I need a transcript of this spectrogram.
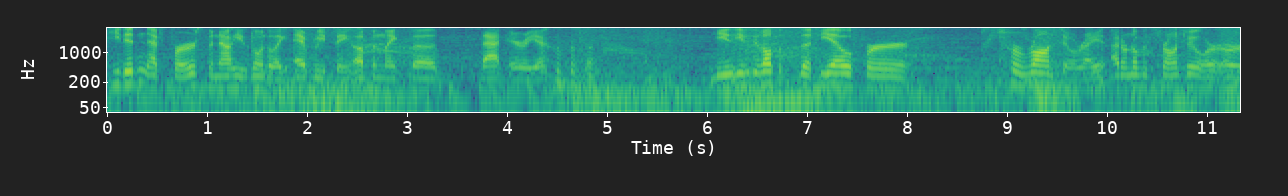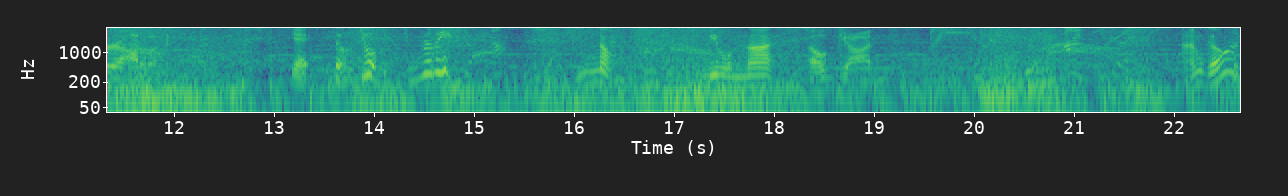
he didn't at first, but now he's going to like everything up in like the that area. he, he's also the TO for Toronto, right? I don't know if it's Toronto or, or Ottawa. Yeah, you really? No, we will not. Oh God, I'm going.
